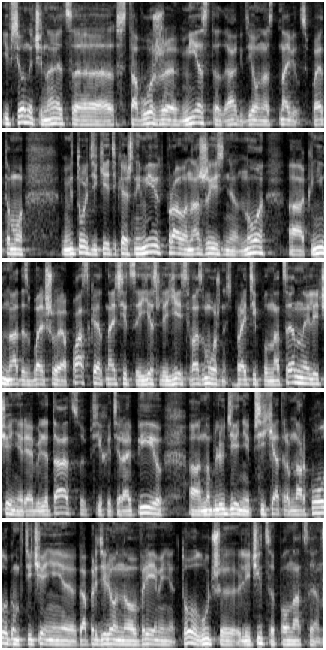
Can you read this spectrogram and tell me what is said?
и все начинается с того же места, да, где он остановился. Поэтому методики эти, конечно, имеют право на жизнь, но а, к ним надо с большой опаской относиться. И если есть возможность пройти полноценное лечение, реабилитацию, психотерапию, а, наблюдение психиатрии, психиатром-наркологом в течение определенного времени, то лучше лечиться полноценно.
